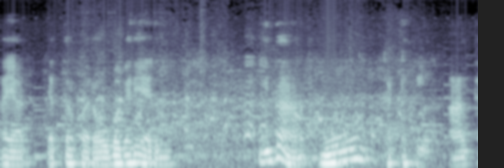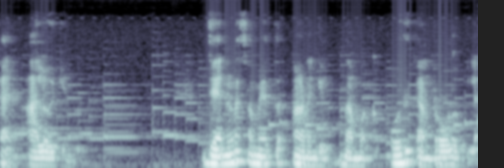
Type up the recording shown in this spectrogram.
അയാൾ എത്ര പരോപകാരിയായിരുന്നു. ഇതാണ് മൂന്ന് ഘട്ടത്തിൽ ആൾക്കാർ ആലോചിക്കുന്നത്. ജനന സമയത്ത് ആണെങ്കിൽ നമുക്ക് ഒരു കൺട്രോളും ഇല്ല.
